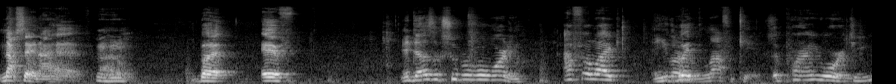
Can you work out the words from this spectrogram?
Not saying I have. I Mhm. don't. But if It does look super rewarding, I feel like and you learn a lot from kids. the priority,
